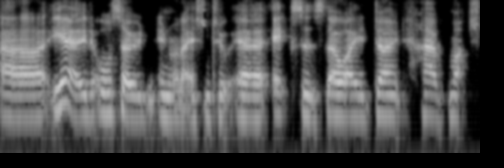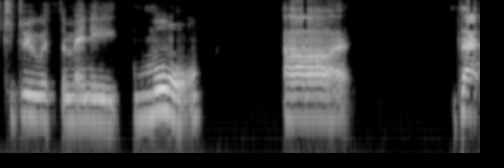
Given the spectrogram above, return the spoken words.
uh, yeah, it also in relation to uh, exes, though I don't have much to do with them anymore. Uh, that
